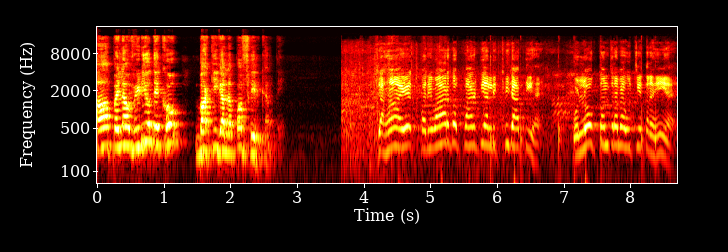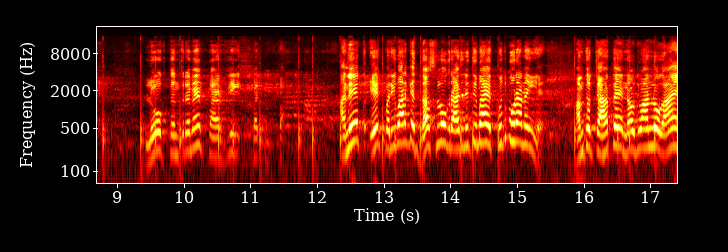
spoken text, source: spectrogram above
ਆ ਪਹਿਲਾਂ ਵੀਡੀਓ ਦੇਖੋ ਬਾਕੀ ਗੱਲ ਆਪਾਂ ਫੇਰ ਕਰਦੇ जहां एक परिवार को पार्टियां लिखी जाती हैं वो लोकतंत्र में उचित नहीं है लोकतंत्र में पार्टी प- प- अनेक एक परिवार के दस लोग राजनीति में आए कुछ बुरा नहीं है हम तो चाहते हैं नौजवान लोग आए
